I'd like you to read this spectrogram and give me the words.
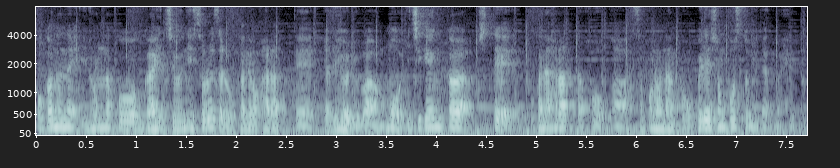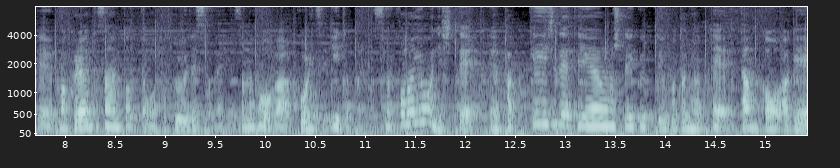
他のね、いろんなこう外注にそれぞれお金を払ってやるよりは、もう一元化してお金払った方が、そこのなんかオペレーションコストみたいなのが減って、まあ、クライアントさんにとっても得ですよね。その方が効率いいと思います。まこのようにして、パッケージで提案をしていくっていうことによって単価を上げ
